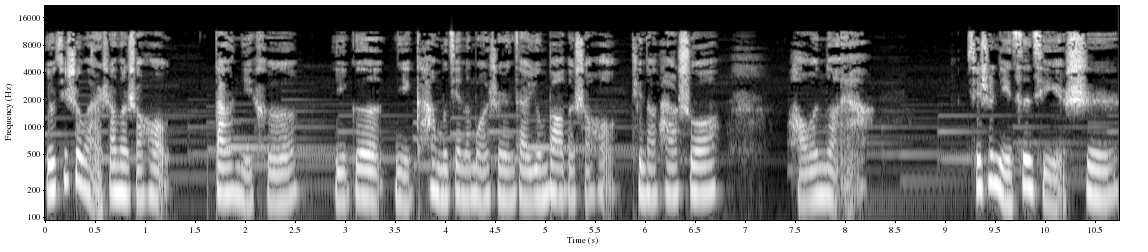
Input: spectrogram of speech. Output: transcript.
尤其是晚上的时候，当你和一个你看不见的陌生人在拥抱的时候，听到他说“好温暖呀”。其实你自己也是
